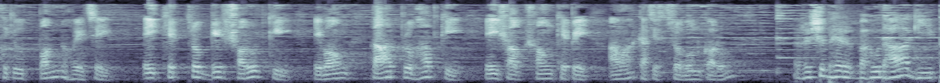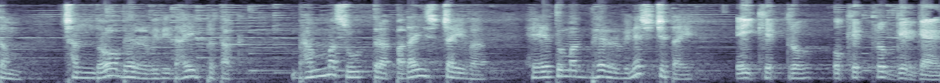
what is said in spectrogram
থেকে উৎপন্ন হয়েছে এই ক্ষেত্রজ্ঞের স্বরূপ কি এবং তার প্রভাব কি এই সব সংক্ষেপে আমার কাছে শ্রবণ করো ऋषिभिर्बहुधा गीतम् छन्दोभिर्विविधैः पृथक् ब्रह्मसूत्रपदैश्चैव हेतुमद्भिर्विनिश्चितैः এই ক্ষেত্র ও ক্ষেত্রজ্ঞের জ্ঞান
